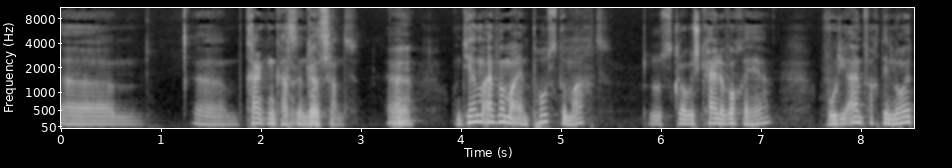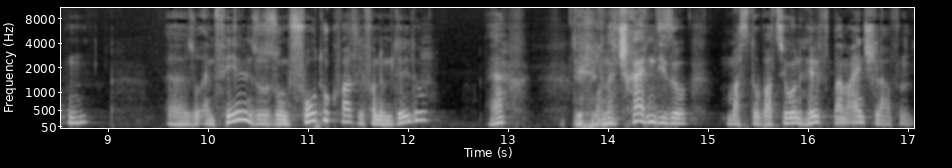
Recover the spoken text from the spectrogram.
ähm, ähm, Krankenkasse in Deutschland. Ja. Und die haben einfach mal einen Post gemacht, das ist, glaube ich, keine Woche her, wo die einfach den Leuten äh, so empfehlen, so, so ein Foto quasi von einem Dildo. Ja? Und dann schreiben die so, Masturbation hilft beim Einschlafen.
